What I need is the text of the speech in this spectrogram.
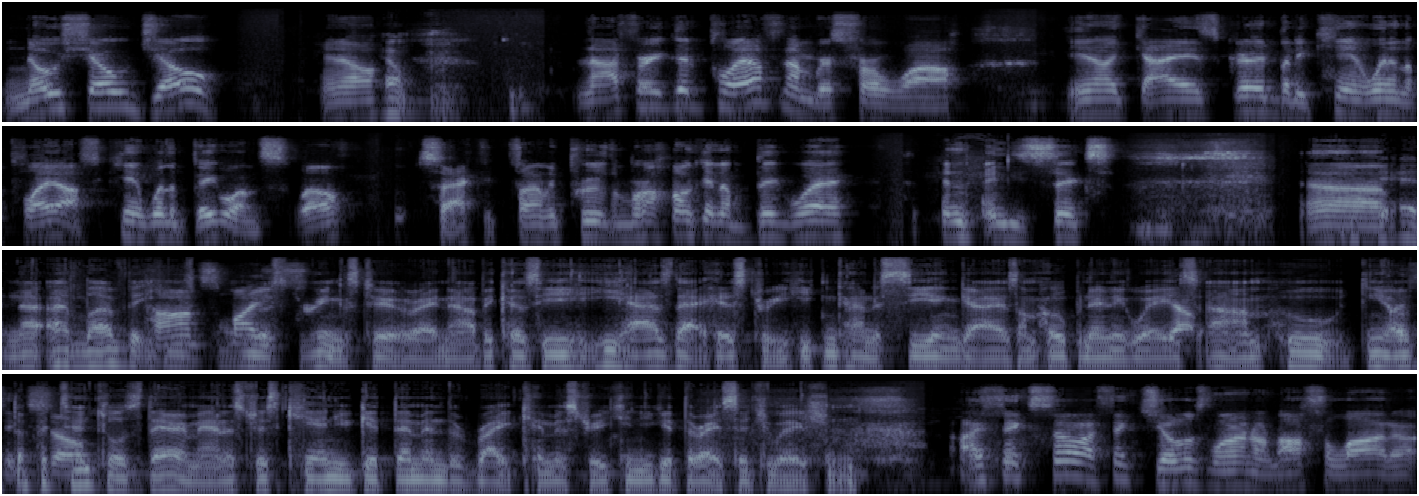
no show Joe. You know, Yep. Not very good playoff numbers for a while. You know, guy is good, but he can't win in the playoffs. He can't win the big ones. Well, Sakic finally proved them wrong in a big way in '96. Uh, and I love that Conn he's pulling the strings too right now because he he has that history. He can kind of see in guys. I'm hoping, anyways. Yep. Um, who you know the think so. potential is there, man. It's just can you get them in the right chemistry? Can you get the right situation? I think so. I think Joe's learned an awful lot. I-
